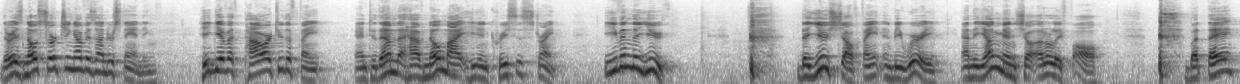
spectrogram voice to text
There is no searching of his understanding. He giveth power to the faint, and to them that have no might he increases strength. Even the youth, the youth shall faint and be weary, and the young men shall utterly fall. but they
